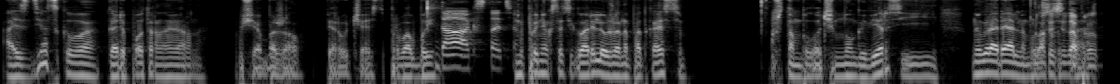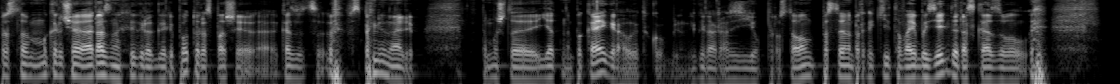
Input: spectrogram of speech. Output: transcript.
А из детского Гарри Поттер, наверное. Вообще обожал первую часть про бобы. Да, кстати. Мы про нее, кстати, говорили уже на подкасте, что там было очень много версий. И... Ну, игра реально Ну, была кстати, да, крутая. про- просто мы, короче, о разных играх Гарри Поттера с Пашей, оказывается, вспоминали. Потому что я на ПК играл, и такой, блин, игра разъеб просто. А Он постоянно про какие-то вайбы Зельды рассказывал.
